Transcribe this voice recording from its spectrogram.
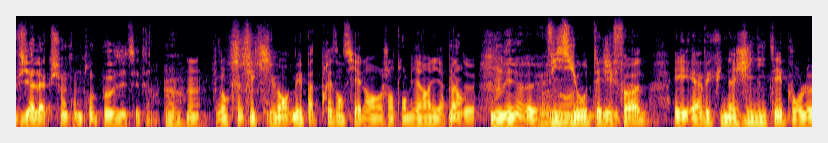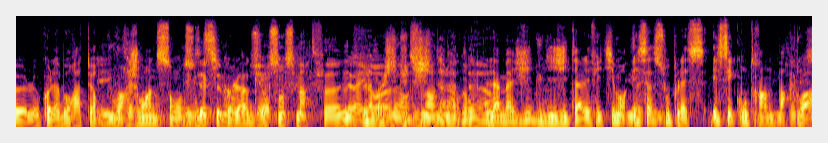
via l'action qu'on propose, etc. Hum. Donc effectivement, mais pas de présentiel, hein, j'entends bien, il n'y a pas de euh, euh, visio, téléphone, et, avec une agilité pour le, collaborateur de pouvoir joindre son, psychologue. Sur son smartphone, la, magie du digital, la magie du digital, effectivement, et sa souplesse, et ses contraintes parfois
